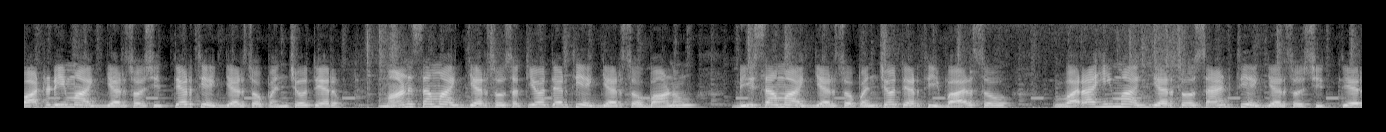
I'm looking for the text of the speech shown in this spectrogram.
પાટડીમાં અગિયારસો સિત્તેરથી અગિયારસો પંચોતેર, માણસામાં અગિયારસો સત્યોતેરથી અગિયારસો બાણું ડીસામાં અગિયારસો પંચોતેરથી બારસો, વારાહીમાં અગિયારસો સાઠથી અગિયારસો સિત્તેર,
